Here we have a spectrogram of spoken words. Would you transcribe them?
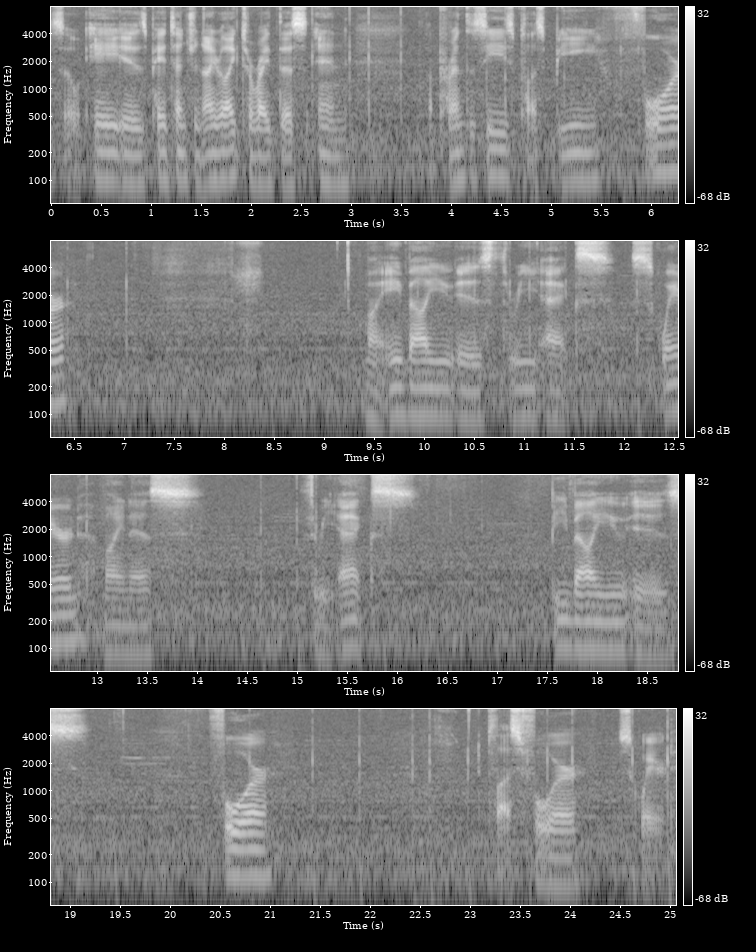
So a is, pay attention, I like to write this in a parentheses plus b 4 my a value is 3x squared minus 3x. b value is 4 plus 4 squared.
